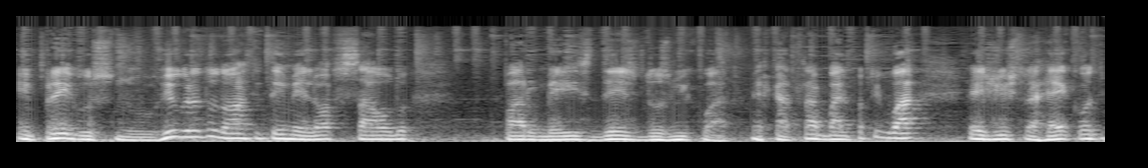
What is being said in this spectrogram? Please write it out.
empregos no Rio Grande do Norte tem melhor saldo para o mês desde 2004. Mercado de Trabalho Potiguar registra recorde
